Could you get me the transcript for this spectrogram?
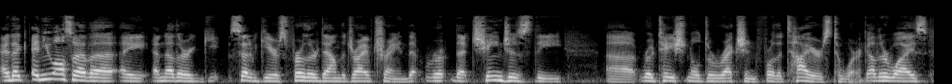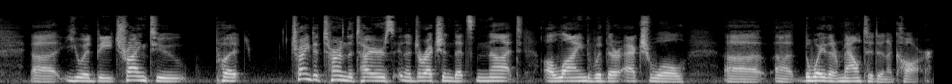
And and you also have a, a another ge- set of gears further down the drivetrain that ro- that changes the uh, rotational direction for the tires to work. Otherwise, uh, you would be trying to put trying to turn the tires in a direction that's not aligned with their actual uh, uh, the way they're mounted in a car.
